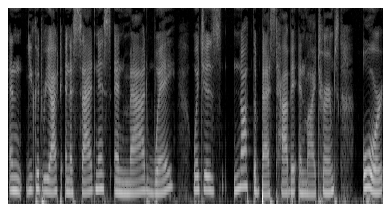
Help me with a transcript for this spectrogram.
And you could react in a sadness and mad way, which is not the best habit in my terms. Or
